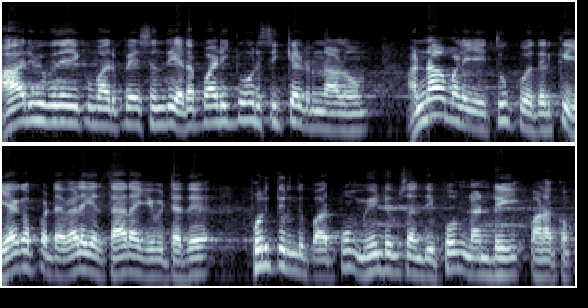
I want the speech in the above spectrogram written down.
ஆர்வி உதயகுமார் பேசுந்து எடப்பாடிக்கும் ஒரு சிக்கல் இருந்தாலும் அண்ணாமலையை தூக்குவதற்கு ஏகப்பட்ட வேலைகள் தயாராகிவிட்டது. பொறுத்திருந்து பார்ப்போம். மீண்டும் சந்திப்போம். நன்றி. வணக்கம்.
